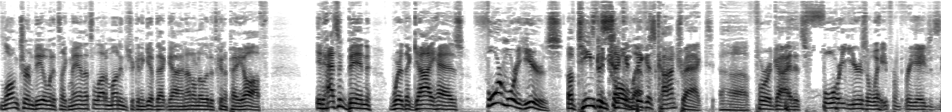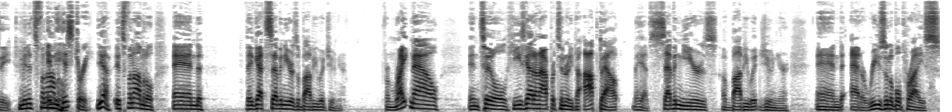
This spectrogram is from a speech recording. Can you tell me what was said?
long term deal when it's like, man, that's a lot of money that you're going to give that guy, and I don't know that it's going to pay off. It hasn't been where the guy has four more years of team It's control second left. biggest contract uh, for a guy that's four years away from free agency. I mean, it's phenomenal. in history. Yeah, it's phenomenal. And they've got seven years of Bobby Witt Jr. From right now until he's got an opportunity to opt out, they have seven years of Bobby Witt Jr. and at a reasonable price.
